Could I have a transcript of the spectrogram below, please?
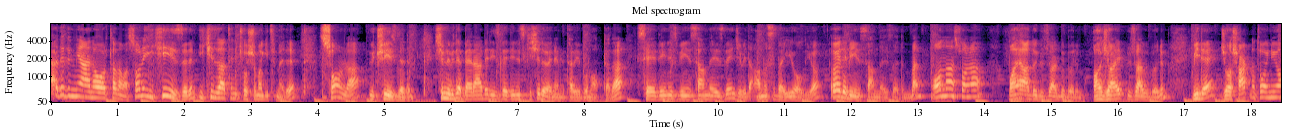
Ya dedim yani ortalama. Sonra 2'yi izledim. 2 zaten hiç hoşuma gitmedi. Sonra 3'ü izledim. Şimdi bir de beraber izlediğiniz kişi de önemli tabii bu noktada. Sevdiğiniz bir insanla izleyince bir de anısı da iyi oluyor. Öyle bir insanla izledim ben. Ondan sonra Bayağı da güzel bir bölüm. Acayip güzel bir bölüm. Bir de Josh Hartnett oynuyor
